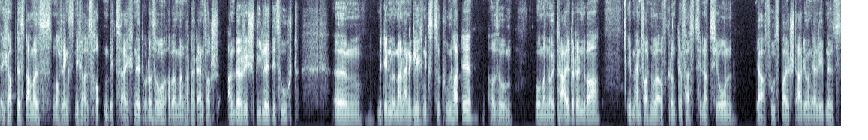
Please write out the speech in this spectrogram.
ich habe das damals noch längst nicht als Hoppen bezeichnet oder so, aber man hat halt einfach andere Spiele besucht, ähm, mit denen man eigentlich nichts zu tun hatte, also wo man neutral drin war eben einfach nur aufgrund der Faszination, ja, Fußball, Stadionerlebnis,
